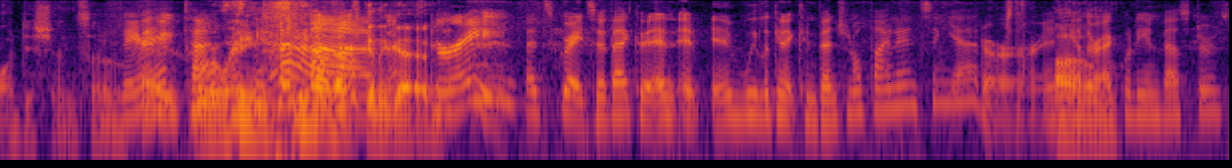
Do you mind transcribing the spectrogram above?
audition. So Very we're waiting to see how that's going to go. Great. That's great. So that could, and, and, and are we looking at conventional financing yet, or any other Um, equity investors?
